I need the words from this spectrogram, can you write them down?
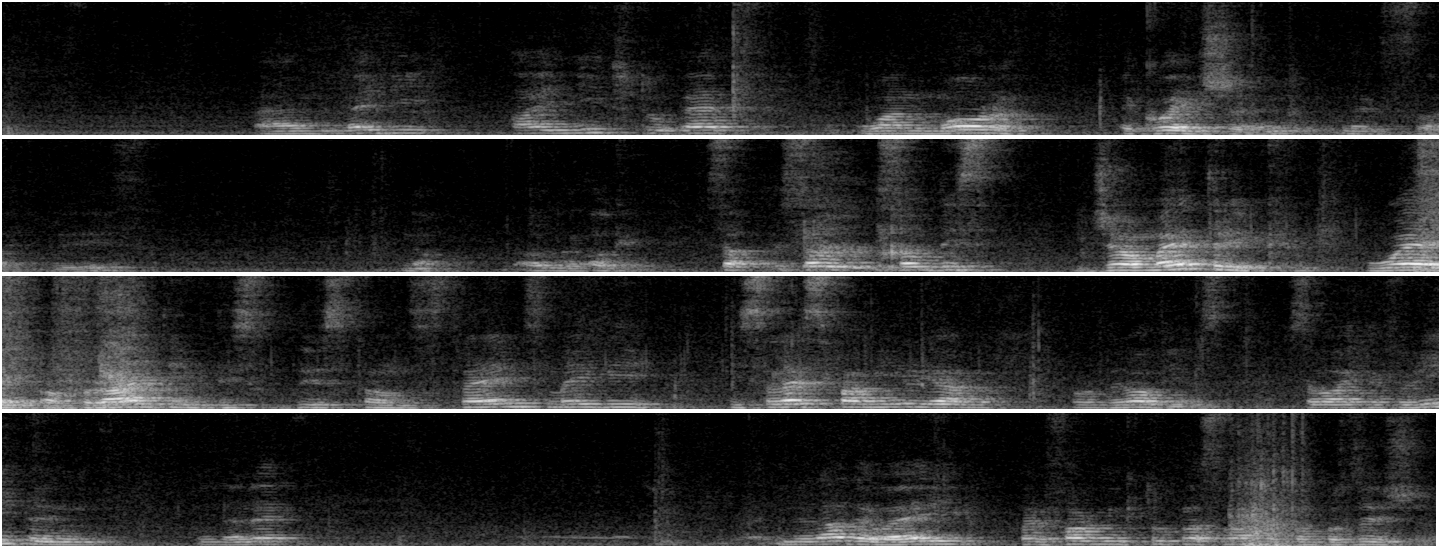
And maybe I need to add one more equation. Next slide, please. No. Oh, Okay. So, so, so this geometric way of writing this, these constraints maybe is less familiar for the audience. So I have written in, an, in another way, performing 2 plus 1 decomposition.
